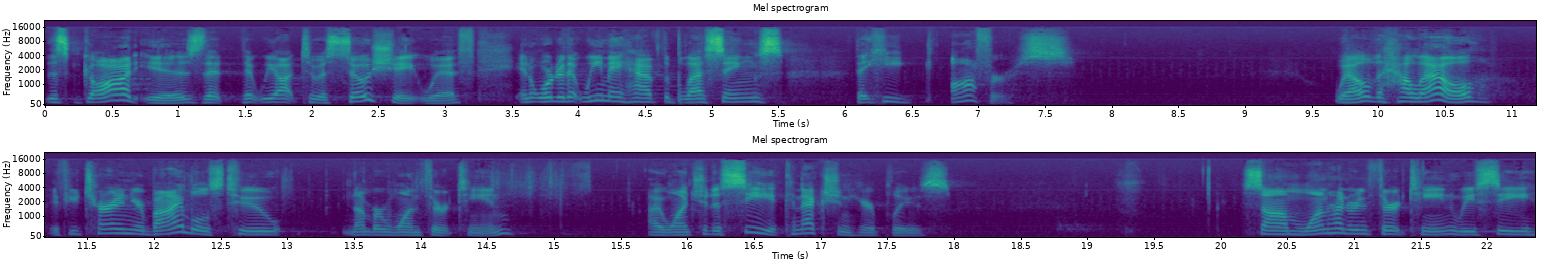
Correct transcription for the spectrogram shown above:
this God is that, that we ought to associate with in order that we may have the blessings that he offers? Well, the Hallel, if you turn in your Bibles to number 113, I want you to see a connection here, please. Psalm 113, we see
